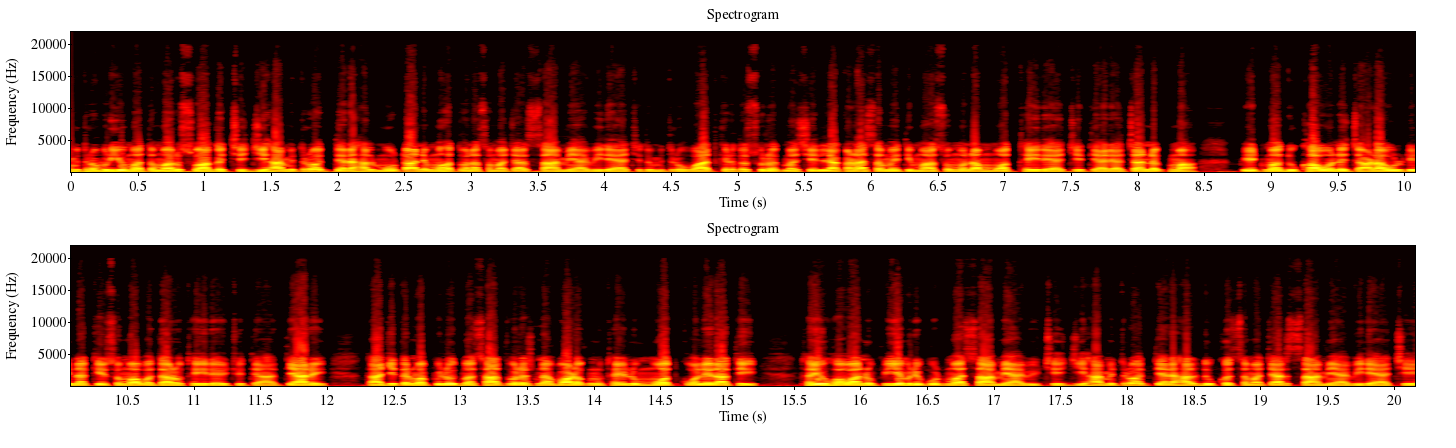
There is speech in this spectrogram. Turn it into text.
મિત્રો, વિડીયોમાં તમારું સ્વાગત છે. જી હા મિત્રો, અત્યારે હાલ મોટા અને મહત્વના સમાચાર સામે આવી રહ્યા છે. તો મિત્રો, વાત કરીએ તો સુરતમાં છેલ્લા ઘણા સમયથી માસૂમોના મોત થઈ રહ્યા છે. ત્યારે અચાનકમાં પેટમાં દુખાવો અને ઝાડા ઉલટીના કેસોમાં વધારો થઈ રહ્યો છે. ત્યાં, ત્યારે તાજેતરમાં પિલોદમાં સાત વર્ષના બાળકનું થયેલું મોત કોલેરાથી થયું હોવાનું પીએમ રિપોર્ટમાં સામે આવ્યું છે. જી હા મિત્રો, અત્યારે હાલ દુઃખદ સમાચાર સામે આવી રહ્યા છે.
